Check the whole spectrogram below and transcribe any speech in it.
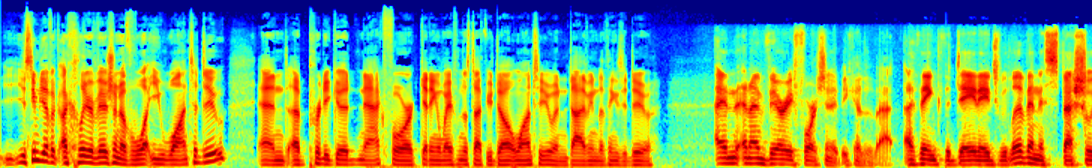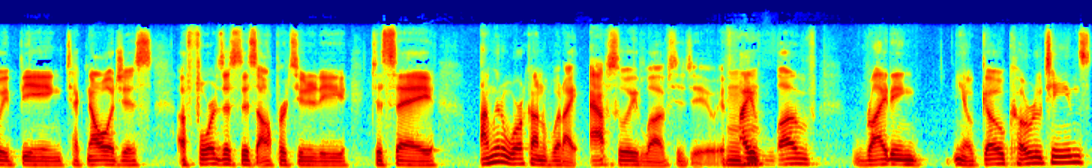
you seem to have a clear vision of what you want to do and a pretty good knack for getting away from the stuff you don't want to and diving into things you do. And and I'm very fortunate because of that. I think the day and age we live in, especially being technologists, affords us this opportunity to say, I'm going to work on what I absolutely love to do. If I mm-hmm. love writing, you know, Go coroutines,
